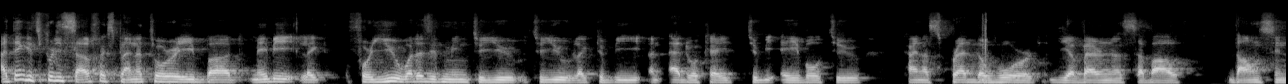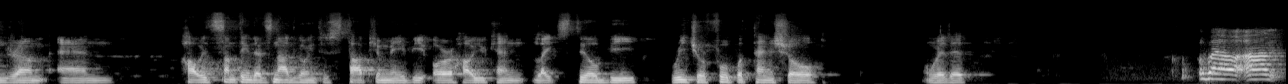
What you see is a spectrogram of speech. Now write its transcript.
I think it's pretty self-explanatory, but maybe like for you, what does it mean to you? To you, like to be an advocate, to be able to kind of spread the word, the awareness about Down syndrome, and how it's something that's not going to stop you, maybe, or how you can like still be reach your full potential with it. Well, um,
